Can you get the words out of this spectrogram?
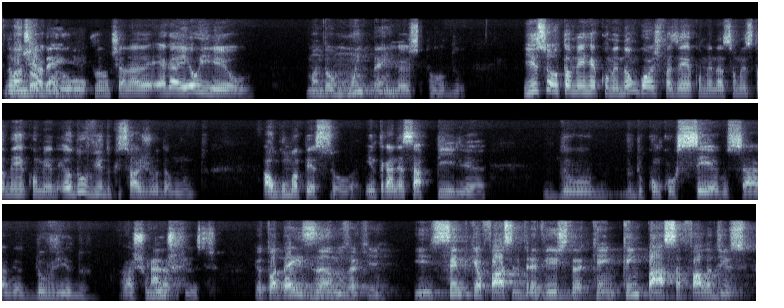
Não Mandou tinha bem. grupo, não tinha nada. Era eu e eu. Mandou muito bem. No meu estudo. Isso eu também recomendo. Não gosto de fazer recomendação, mas também recomendo. Eu duvido que isso ajuda muito alguma pessoa. Entrar nessa pilha do, do concurseiro, sabe? Eu duvido. Acho Cara, muito difícil. Eu tô há 10 anos aqui. E sempre que eu faço entrevista, quem, quem passa fala disso.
